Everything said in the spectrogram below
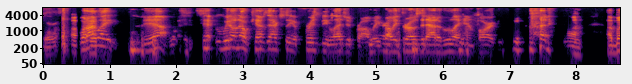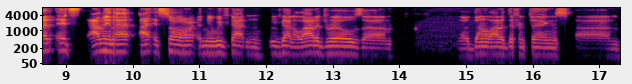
what I like, yeah, we don't know. Kev's actually a frisbee legend. Probably, he probably throws it out of Houlihan Park. uh, but it's, I mean, I, I, it's so hard. I mean, we've gotten, we've gotten a lot of drills. Um, you know, done a lot of different things. Um,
